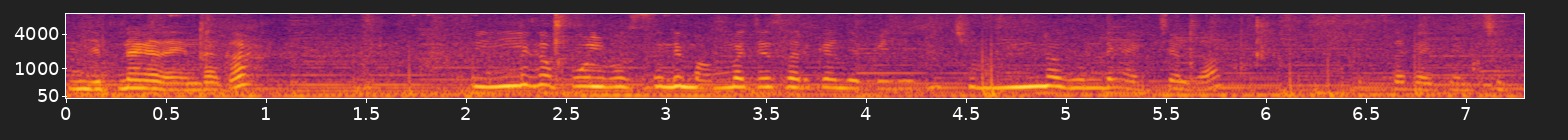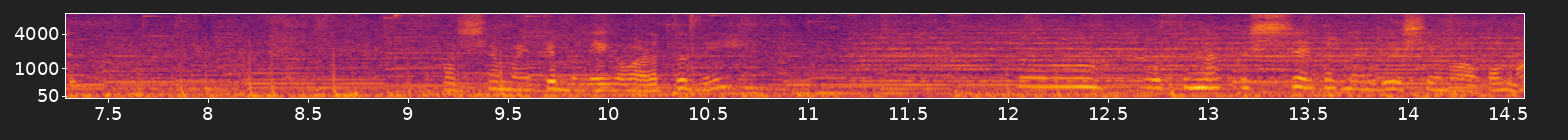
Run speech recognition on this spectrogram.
నేను చెప్పినా కదా ఇందాక? ఫుల్గా పూలు వస్తుంది మా అమ్మ వచ్చేసరికి అని చెప్పేసి చిన్నగా ఉండే యాక్చువల్గా పెద్దగా అయిపోయింది చెట్టు. వర్షం అయితే భలేగా పడుతుంది. ఖుషి అయితే నన్ను చూసి మా అమ్మమ్మ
